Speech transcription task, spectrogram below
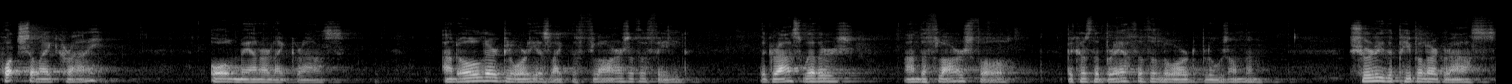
What shall I cry? All men are like grass, and all their glory is like the flowers of the field. The grass withers, and the flowers fall, because the breath of the Lord blows on them. Surely the people are grass,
